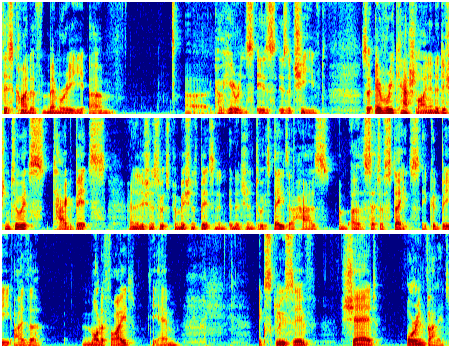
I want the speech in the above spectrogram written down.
this kind of memory um, uh, coherence is is achieved. So every cache line, in addition to its tag bits, in addition to its permissions bits, and in, in addition to its data, has a, a set of states. It could be either modified, the M, exclusive, shared, or invalid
